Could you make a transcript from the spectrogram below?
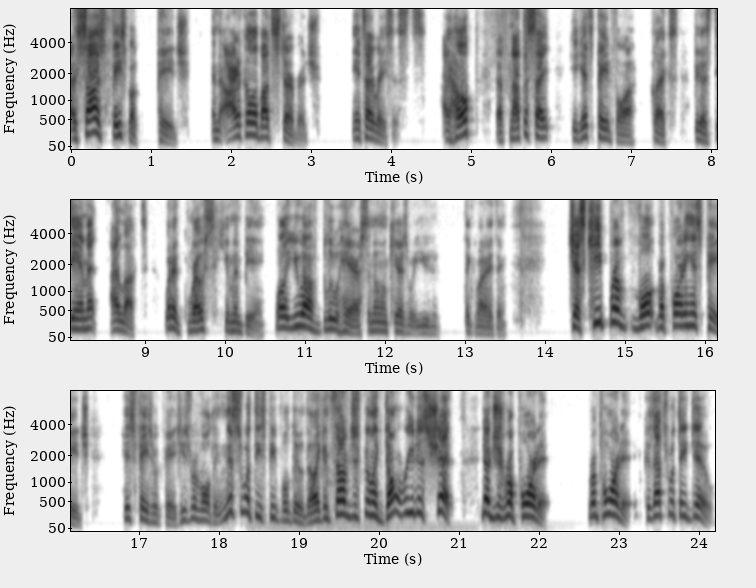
I saw his Facebook page, an article about Sturbridge, anti-racists. I hope that's not the site he gets paid for clicks because damn it, I looked. What a gross human being. Well, you have blue hair, so no one cares what you think about anything. Just keep revol- reporting his page his Facebook page. He's revolting. And this is what these people do. They're like, instead of just being like, don't read his shit, no, just report it. Report it because that's what they do.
